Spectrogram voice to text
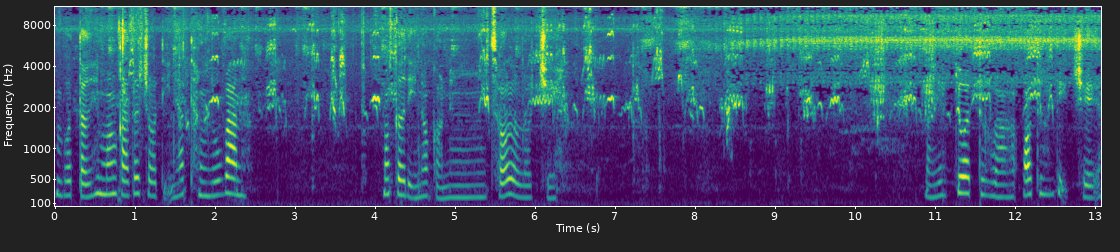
bố tới thì món cá tôi cho tí nhát thằng lúa van món cơ thì nó còn nâng số là lo chè mà nhá chua từ ở à? thương thị chế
